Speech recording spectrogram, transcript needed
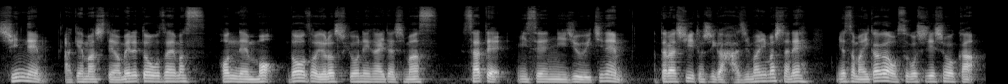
新年明けましておめでとうございます。本年もどうぞよろしくお願いいたします。さて、2021年、新しい年が始まりましたね。皆様いかがお過ごしでしょうか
